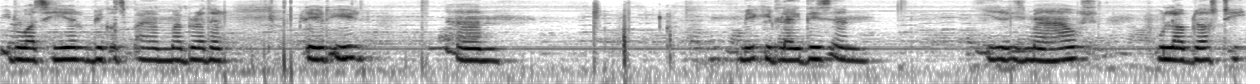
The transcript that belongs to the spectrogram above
it was here because my, my brother played it and make it like this and here is my house full of dusty.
